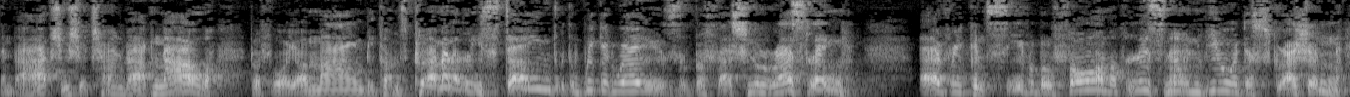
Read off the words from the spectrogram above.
then perhaps you should turn back now before your mind becomes permanently stained with the wicked ways of professional wrestling. Every conceivable form of listener and viewer discretion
